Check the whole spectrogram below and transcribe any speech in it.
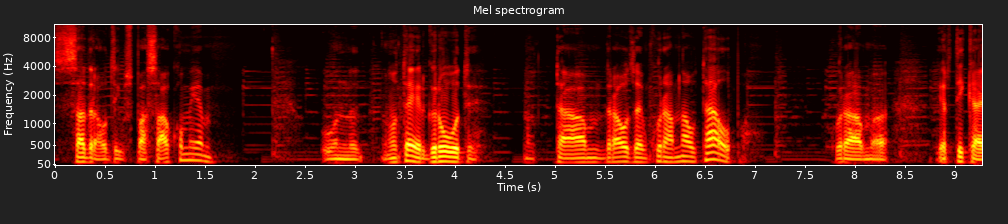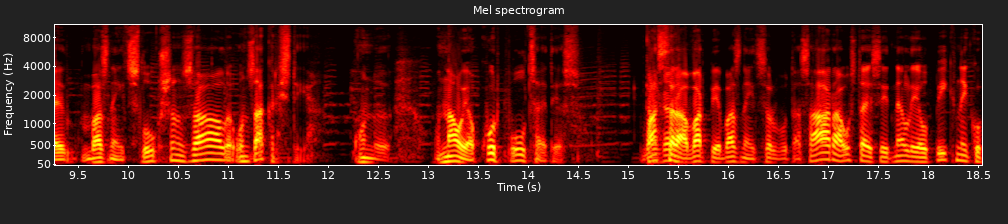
sadraudzības pasākumiem. Un, nu, te ir grūti nu, tām draudzēm, kurām nav telpu, kurām uh, ir tikai baznīcas lūkšanas zāle un zakristija. Un, uh, un nav jau kur pulcēties. Vasarā var pie baznīcas varbūt tās ārā uztaisīt nelielu pikniku,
